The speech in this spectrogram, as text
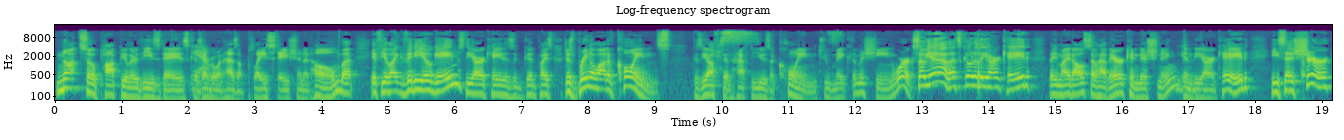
not so popular these days because Yeah. everyone has a PlayStation at home. But if you like video games, the arcade is a good place. Just bring a lot of coins. Because you often Yes. have to use a coin to make the machine work. So, yeah, let's go to the arcade. They might also have air conditioning in the arcade. He says, sure.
